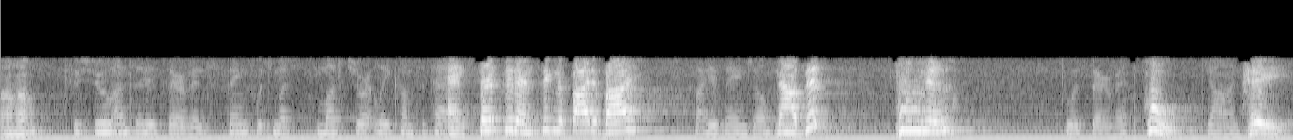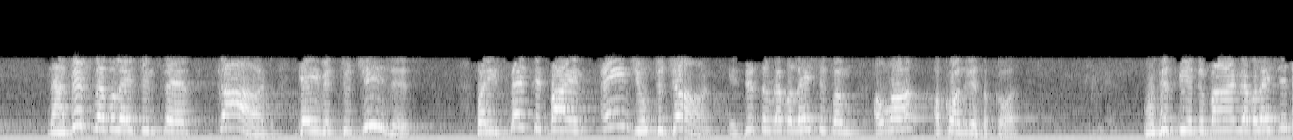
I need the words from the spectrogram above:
Uh-huh. to shew unto his servants things which must, must shortly come to pass And sent it and signified it by? by his angel Now this to his to a servant, who? John. Hey. Now this revelation says God gave it to Jesus, but he sent it by an angel to John. Is this a revelation from Allah? According to this, of course. Would this be a divine revelation?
